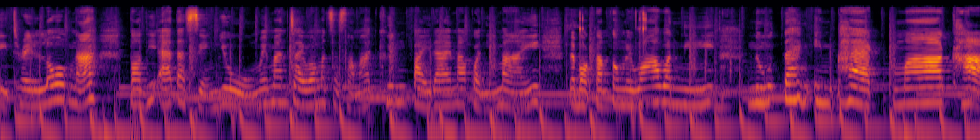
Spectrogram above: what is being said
4 เทรนโลกนะ ตอนที่แอดตัดเสียงอยู่ ไม่มั่นใจว่ามันจะสามารถขึ้นไปได้มากกว่านี้ไหม แต่บอกตามตรงเลยว่าวันนี้หนูแต่ง Impact มากค่ะ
